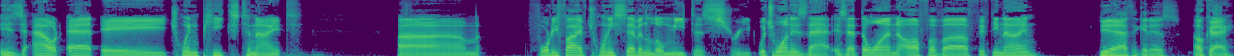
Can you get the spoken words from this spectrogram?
is out at a Twin Peaks tonight. Um 4527 Lomitas Street. Which one is that? Is that the one off of uh 59? Yeah, I think it is. Okay.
